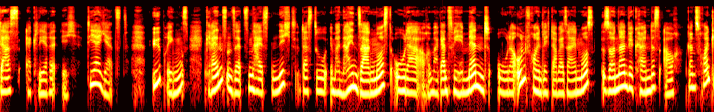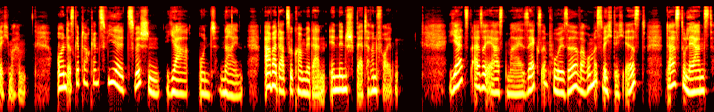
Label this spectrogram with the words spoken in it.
das erkläre ich dir jetzt. Übrigens, Grenzen setzen heißt nicht, dass du immer Nein sagen musst oder auch immer ganz vehement oder unfreundlich dabei sein musst, sondern wir können das auch ganz freundlich machen. Und es gibt auch ganz viel zwischen Ja und Nein. Aber dazu kommen wir dann in den späteren Folgen. Jetzt also erstmal sechs Impulse, warum es wichtig ist, dass du lernst,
